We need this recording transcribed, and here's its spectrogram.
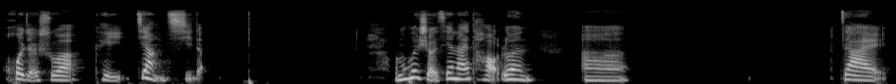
或者说可以降气的。我们会首先来讨论，呃，在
